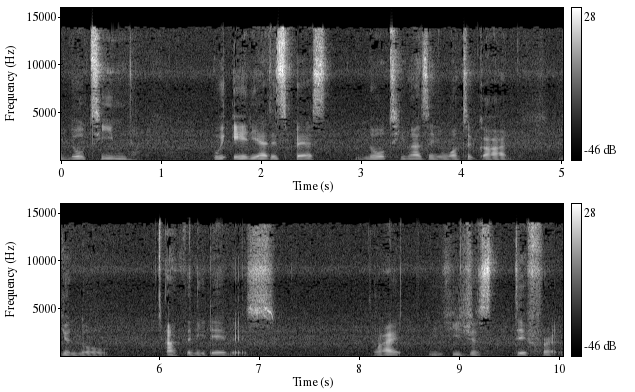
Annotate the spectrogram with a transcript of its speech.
no team with AD at his best, no team has anyone to guard, you know, Anthony Davis. Right? He's just different.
